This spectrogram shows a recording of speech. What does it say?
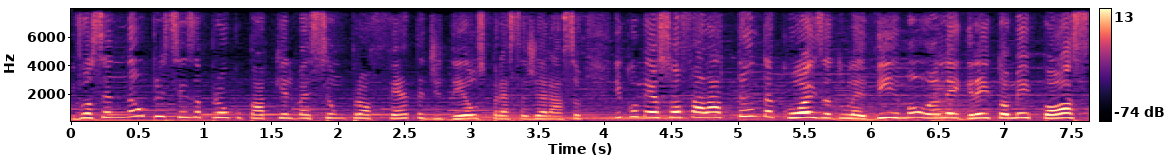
E você não precisa preocupar, porque ele vai ser um profeta de Deus para essa geração. E começou a falar tanta coisa do Levi, irmão, eu alegrei, tomei posse.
